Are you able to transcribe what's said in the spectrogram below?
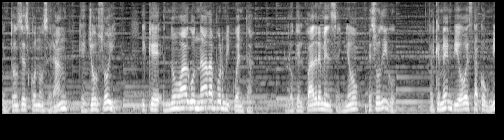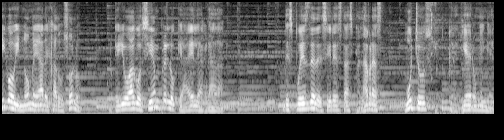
entonces conocerán que yo soy y que no hago nada por mi cuenta. Lo que el Padre me enseñó, eso digo. El que me envió está conmigo y no me ha dejado solo, porque yo hago siempre lo que a Él le agrada. Después de decir estas palabras, muchos creyeron en Él.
